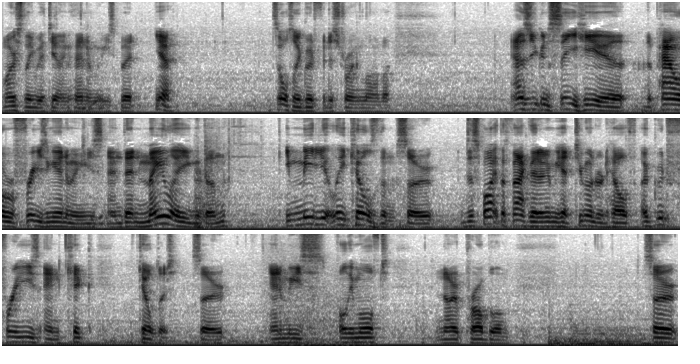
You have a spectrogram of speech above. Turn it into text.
mostly with dealing with enemies, but yeah, it's also good for destroying lava. As you can see here, the power of freezing enemies and then meleeing them immediately kills them, so despite the fact that enemy had 200 health, a good freeze and kick killed it. So, enemies polymorphed, no problem. So,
